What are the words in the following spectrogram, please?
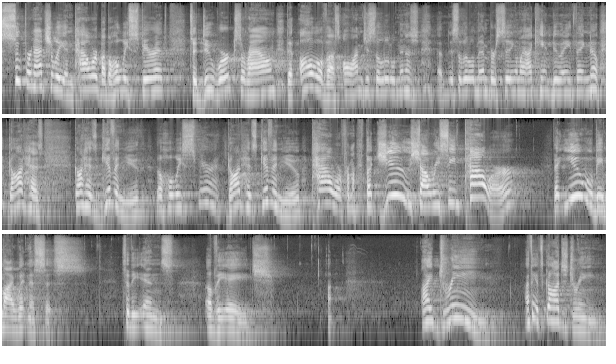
supernaturally empowered by the Holy Spirit to do works around that all of us, oh, I'm just a little minister, just a little member sitting on my, I can't do anything. No, God has. God has given you the Holy Spirit. God has given you power from, but you shall receive power that you will be my witnesses to the ends of the age. I dream, I think it's God's dream,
